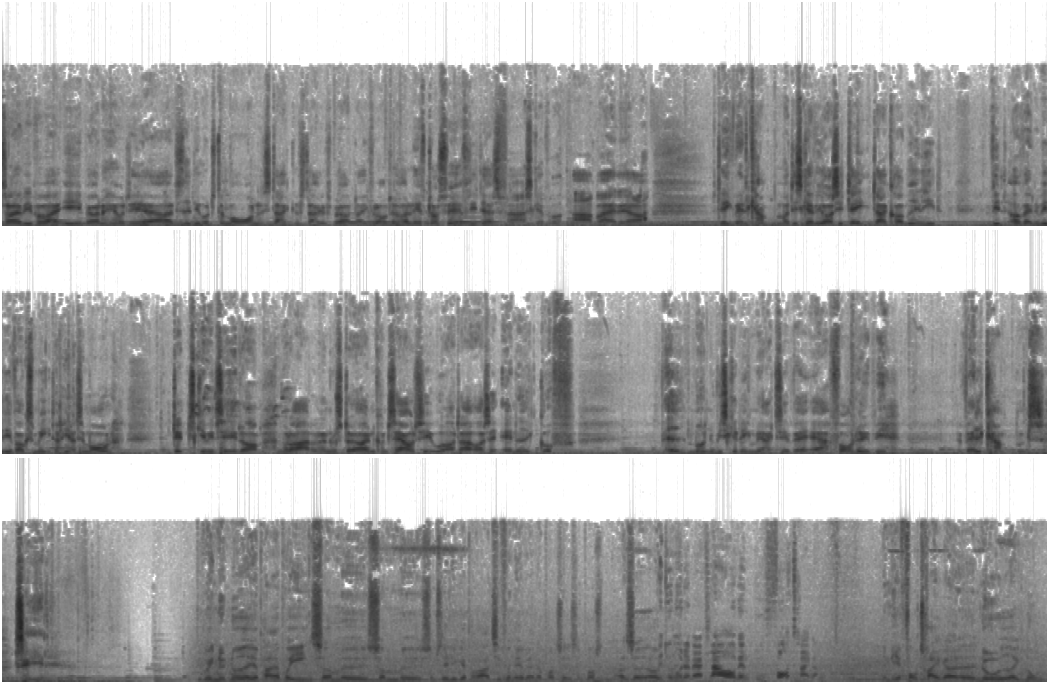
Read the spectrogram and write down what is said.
Så er vi på vej i børnehave. Det er tidlig onsdag morgen. Stakkels, stakkels børn, der ikke får lov til at holde efterårsferie, fordi deres far skal på arbejde. Og det er ikke valgkampen, og det skal vi også i dag. Der er kommet en helt vild og vanvittig voksmeter her til morgen. Den skal vi tale om. Moderaterne er nu større end konservative, og der er også andet guf. Hvad må vi skal lægge mærke til? Hvad er forløbig valgkampens tale? Det kunne ikke nytte noget, at jeg peger på en, som, øh, som, øh, som slet ikke er parat til for nærværende at påtage sig posten. Altså, og, Men du må da være klar over, hvem du foretrækker. jamen, jeg foretrækker øh, noget og ikke nogen.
